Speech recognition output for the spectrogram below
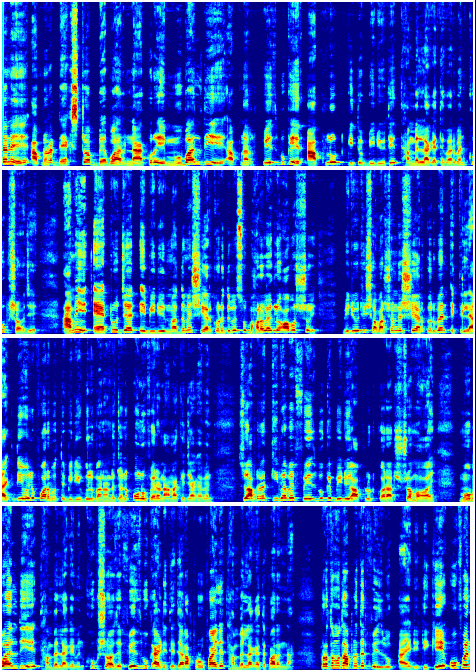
তাহলে আপনারা ডেস্কটপ ব্যবহার না করে মোবাইল দিয়ে আপনার ফেসবুকের আপলোডকৃত ভিডিওতে থাম্বেল লাগাতে পারবেন খুব সহজে। আমি এ টু জেড এই ভিডিওর মাধ্যমে শেয়ার করে দেবো। সো ভালো লাগলে অবশ্যই ভিডিওটি সবার সঙ্গে শেয়ার করবেন, একটি লাইক দিয়ে হলেও পরবর্তী ভিডিওগুলো বানানোর জন্য অনুপ্রেরণা আমাকে জাগাবেন। সো আপনারা কীভাবে ফেসবুকে ভিডিও আপলোড করার সময় মোবাইল দিয়ে থাম্বেল লাগাবেন? খুব সহজে। ফেসবুক আইডিতে যারা প্রোফাইলে থাম্বেল লাগাতে পারেন না, প্রথমত আপনাদের ফেসবুক আইডিটিকে ওপেন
